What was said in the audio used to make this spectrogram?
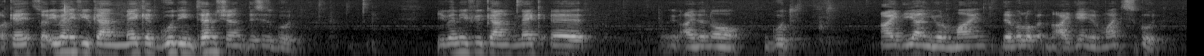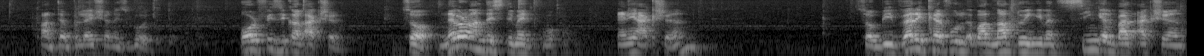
Okay, so even if you can make a good intention, this is good. Even if you can make a, I don't know, good idea in your mind, develop an idea in your mind, is good. Contemplation is good. Or physical action. So never underestimate any action. So be very careful about not doing even single bad action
